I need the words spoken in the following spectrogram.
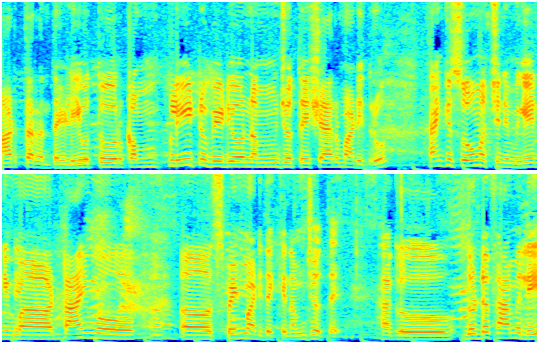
ಮಾಡ್ತಾರಂತ ಹೇಳಿ. ಇವತ್ತು ಅವರು ಕಂಪ್ಲೀಟ್ ವಿಡಿಯೋ ನಮ್ಮ ಜೊತೆ ಶೇರ್ ಮಾಡಿದರು. ಥ್ಯಾಂಕ್ ಯು ಸೋ ಮಚ್ ನಿಮಗೆ. ನಿಮ್ಮ ಟೈಮು ಸ್ಪೆಂಡ್ ಮಾಡಿದ್ದಕ್ಕೆ ನಮ್ಮ ಜೊತೆ. ಹಾಗೂ ದೊಡ್ಡ ಫ್ಯಾಮಿಲಿ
